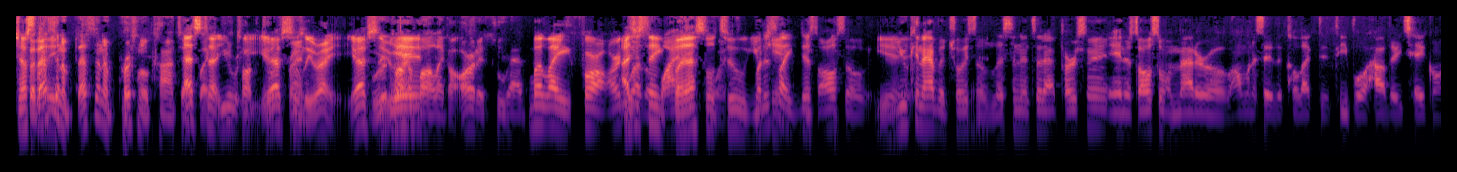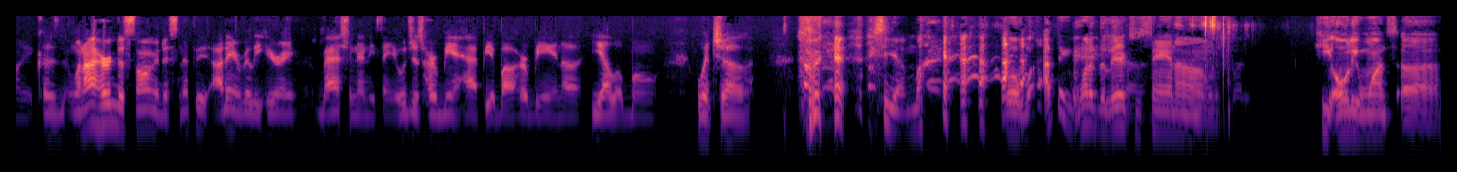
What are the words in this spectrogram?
just but that's in a that's in a personal context. that's like not you you're, talk you're absolutely friend. right. You're We're absolutely talking right. about like an artist who has but like for our I just has a think, but that's so too. You but it's like this also. Yeah. You can have a choice of listening to that person, and it's also a matter of I want to say the collective people how they take on it. Because when I heard the song or the snippet, I didn't really hear any bashing anything. It was just her being happy about her being a yellow bone, which uh, she got my. well, I think one of the lyrics was saying um he only wants uh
